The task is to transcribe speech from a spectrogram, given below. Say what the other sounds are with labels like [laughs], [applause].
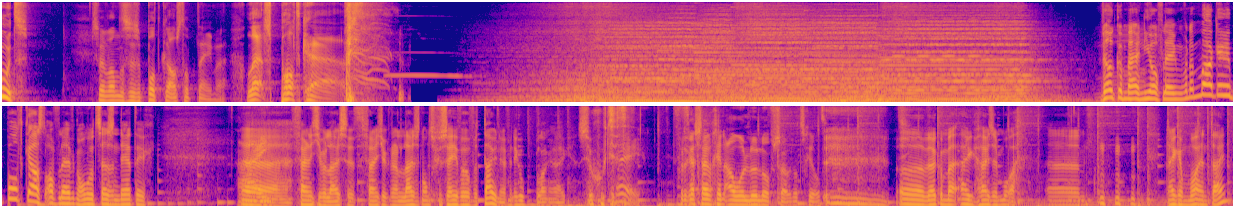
Goed. Zullen we anders eens een podcast opnemen? Let's podcast. [laughs] Welkom bij een nieuwe aflevering van de Marketing Podcast, aflevering 136. Eh, fijn dat je weer luistert. Fijn dat je ook naar luistert naar ons gezeven over tuinen. Vind ik ook belangrijk. Zo goed. hey. Voor de rest zijn we geen oude lullen of zo, dat scheelt. Eh, welkom bij Eigen Huis en Moa. Ehm, [laughs] eigen Moa en Tuin.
